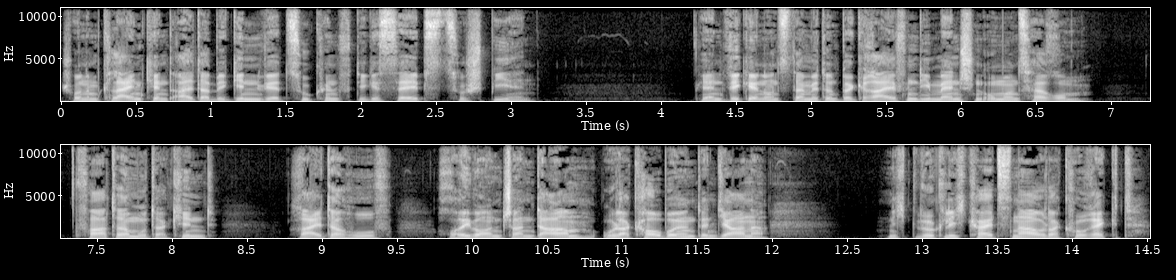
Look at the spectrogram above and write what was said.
Schon im Kleinkindalter beginnen wir zukünftiges Selbst zu spielen. Wir entwickeln uns damit und begreifen die Menschen um uns herum. Vater, Mutter, Kind, Reiterhof, Räuber und Gendarm oder Cowboy und Indianer. Nicht wirklichkeitsnah oder korrekt,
